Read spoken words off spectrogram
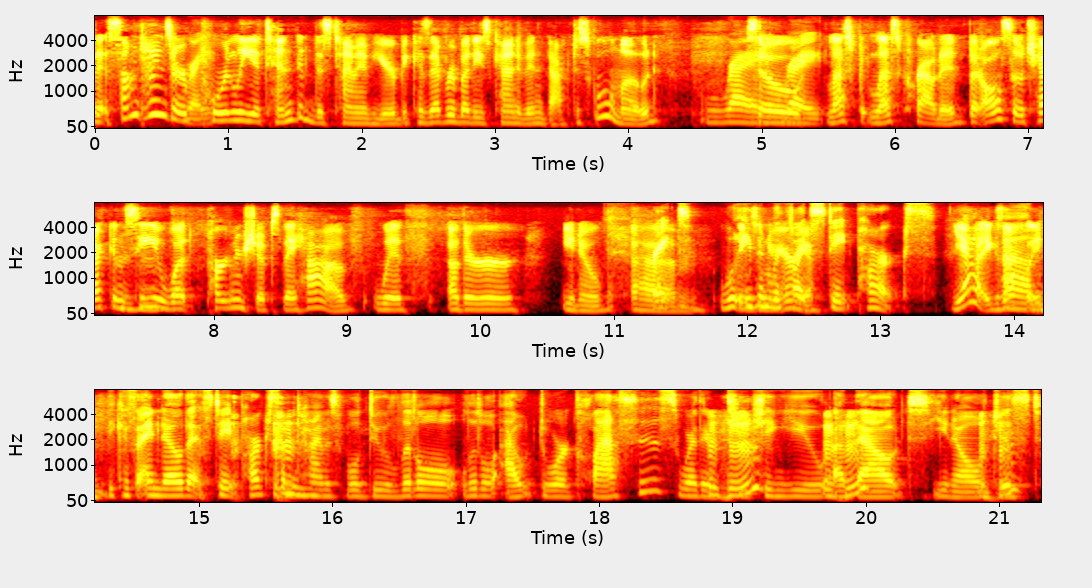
that sometimes are Right. poorly attended this time of year because everybody's kind of in back to school mode. right So right less less crowded, but also check and see what partnerships they have with other, you know, um, right well even with area. like state parks yeah, exactly. Um, because I know that state parks sometimes will do little little outdoor classes where they're Mm-hmm. teaching you about you know just.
